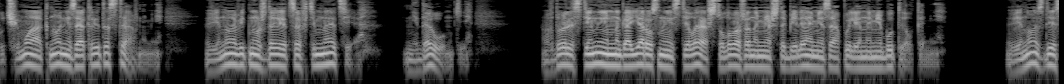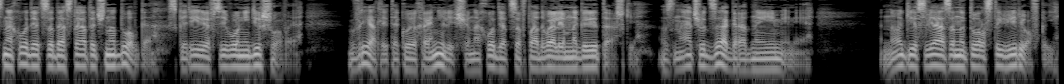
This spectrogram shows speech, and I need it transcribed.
почему окно не закрыто ставнями? Вино ведь нуждается в темноте. Недоумки. Вдоль стены многоярусный стеллаж с уложенными штабелями запыленными бутылками. Вино здесь находится достаточно долго, скорее всего, недешевое — Вряд ли такое хранилище находится в подвале многоэтажки. Значит, загородное имение. Ноги связаны толстой веревкой.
